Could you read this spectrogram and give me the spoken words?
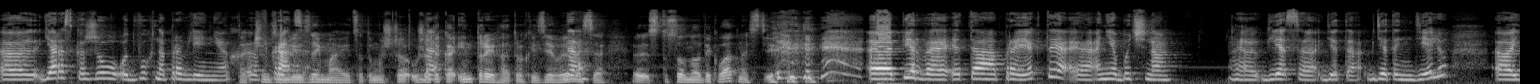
Э, Я расскажу о двух направлениях Так, э, чим взагалі вкратце. займається? Тому що вже Да. така інтрига трохи з'явилася е, стосовно адекватності. Э, Первое – это проекты, э, они обычно э, длятся где-то где неделю. Э,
